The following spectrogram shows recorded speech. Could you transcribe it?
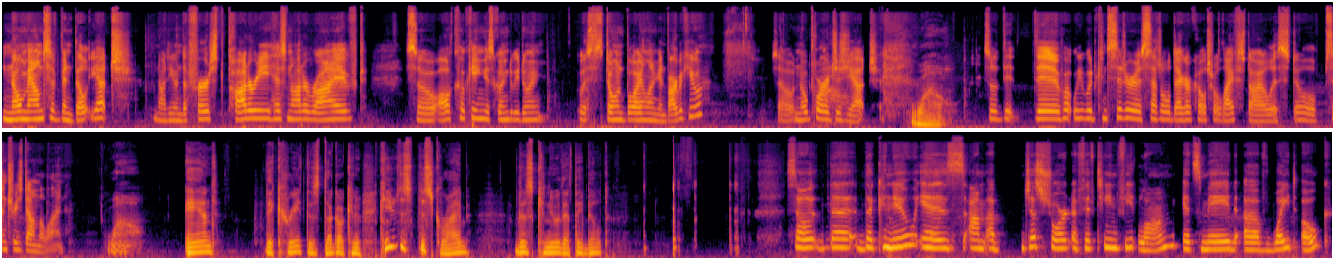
no mounds have been built yet not even the first pottery has not arrived so all cooking is going to be doing with stone boiling and barbecue so no porridges wow. yet wow so the, the what we would consider a settled agricultural lifestyle is still centuries down the line. Wow. And they create this dugout canoe. Can you just describe this canoe that they built? So the the canoe is um, a just short of 15 feet long. It's made of white oak,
